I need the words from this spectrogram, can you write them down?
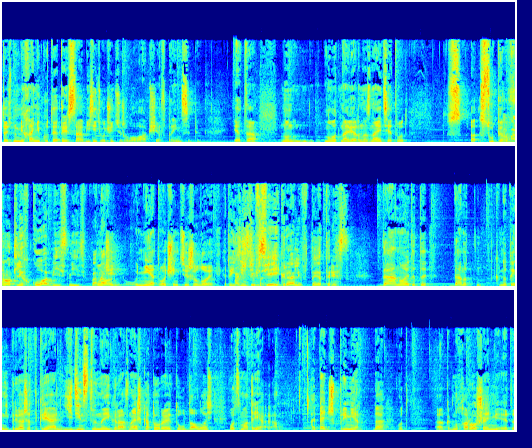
то есть, ну, механику Тетриса объяснить очень тяжело вообще, в принципе. Это, ну, ну вот, наверное, знаете, это вот супер... Наоборот, легко объяснить. Очень, нет, очень тяжело. Это Почти все играли в Тетрис. Да, но это ты... Да, но, но ты не привяжешь это к реальной. Единственная игра, знаешь, которая это удалось... Вот смотри, а, опять же пример, да? Вот а, как, ну, хорошее это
